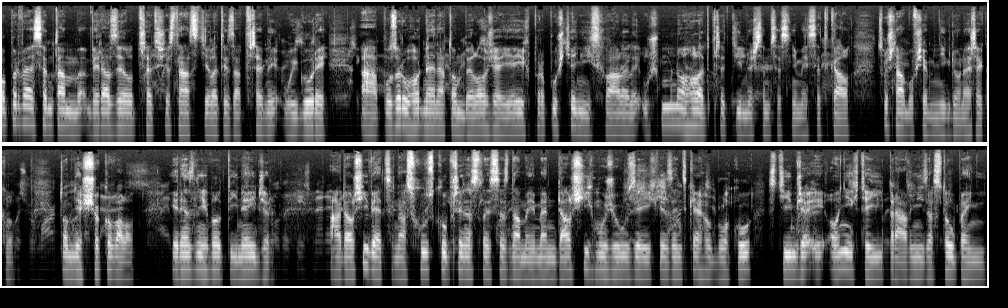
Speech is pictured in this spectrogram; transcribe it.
Poprvé jsem tam vyrazil před 16 lety za třemi Ujgury a pozoruhodné na tom bylo, že jejich propuštění schválili už mnoho let předtím, než jsem se s nimi setkal, což nám ovšem nikdo neřekl. To mě šokovalo. Jeden z nich byl teenager. A další věc, na schůzku přinesli seznam jmen dalších mužů z jejich vězeňského bloku s tím, že i oni chtějí právní zastoupení.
